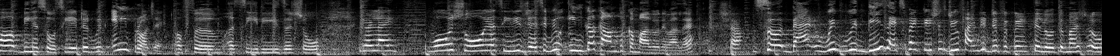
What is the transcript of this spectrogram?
her being associated with any project a film a series a show you are like वो शो या सीरीज़ जैसे भी हो इनका काम तो कमाल होने वाला है. अच्छा। So that with with these expectations do you find it difficult Tilottama Shome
